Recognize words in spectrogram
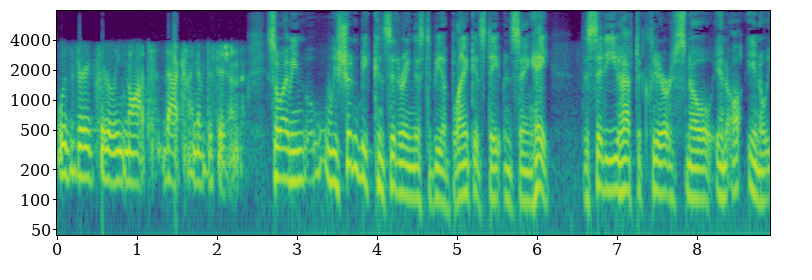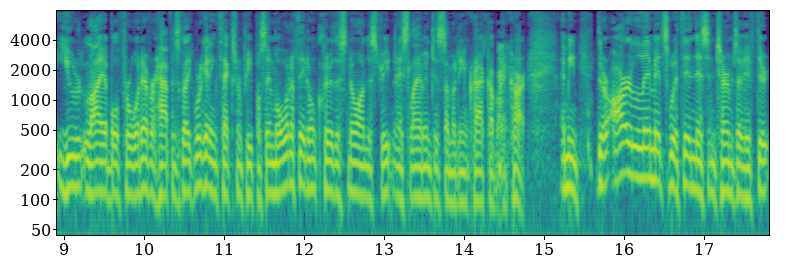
was very clearly not that kind of decision. So, I mean, we shouldn't be considering this to be a blanket statement saying, "Hey." The city, you have to clear snow in, you know, you're liable for whatever happens. Like we're getting texts from people saying, well, what if they don't clear the snow on the street and I slam into somebody and crack up my car? I mean, there are limits within this in terms of if there,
